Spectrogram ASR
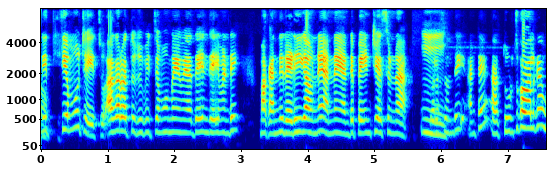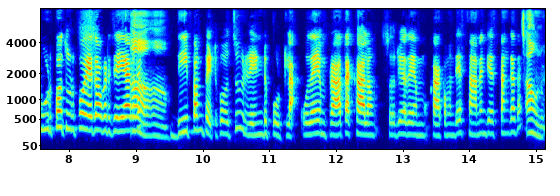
నిత్యము చేయొచ్చు. అగరబత్తి చూపించము మేము అదేం చేయమండి? మాకు అన్ని రెడీగా ఉన్నాయి. అన్నయ్య అంటే పెయింట్ చేసిన మ్మ్. తులసి ఉంది. అంటే అది తుడుచుకోవాలిగా ఊడిపో తుడిపో ఏదో ఒకటి చేయాలి. దీపం పెట్టుకోవచ్చు రెండు పూట్ల. ఉదయం ప్రాతకాలం సూర్యోదయం కాకముందే స్నానం చేస్తాం కదా. అవును.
